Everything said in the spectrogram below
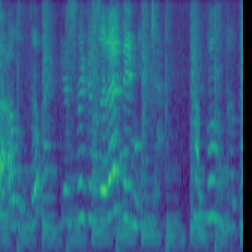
aldım. Kesmek üzere demeyeceğim. Bunun tadına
